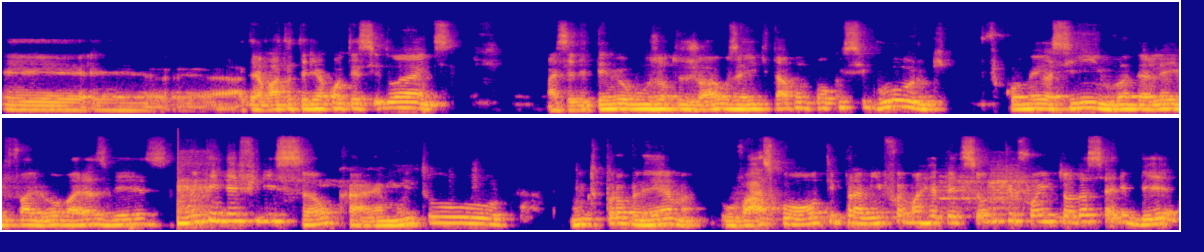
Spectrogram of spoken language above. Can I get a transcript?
é, é, a derrota teria acontecido antes. Mas ele teve alguns outros jogos aí que estavam um pouco inseguro, que ficou meio assim, o Vanderlei falhou várias vezes. Muita indefinição, cara, é muito muito problema. O Vasco ontem, para mim, foi uma repetição do que foi em toda a Série B,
